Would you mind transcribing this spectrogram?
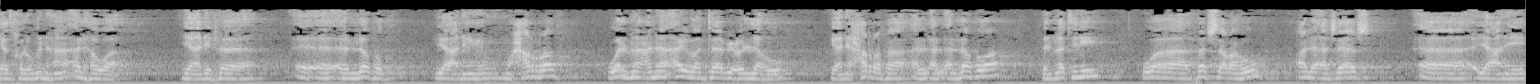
يدخل منها الهواء. يعني فاللفظ يعني محرف والمعنى أيضا تابع له. يعني حرف اللفظ في المتن وفسره على أساس آه، يعني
